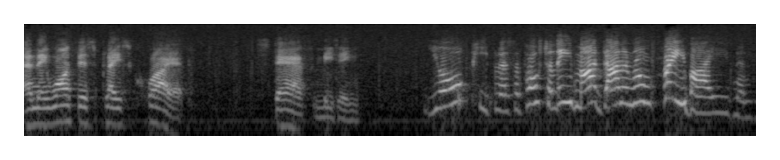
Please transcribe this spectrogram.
and they want this place quiet. Staff meeting. Your people are supposed to leave my dining room free by evening.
